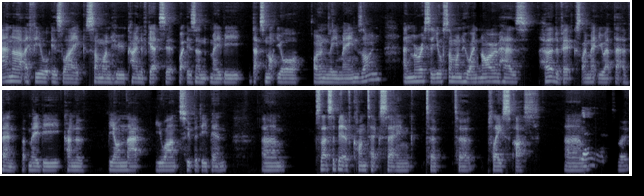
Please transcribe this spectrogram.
Anna, I feel, is like someone who kind of gets it, but isn't maybe that's not your only main zone. And Marissa, you're someone who I know has heard of it because I met you at that event, but maybe kind of beyond that, you aren't super deep in. Um, so that's a bit of context setting to to place us. Um, yeah. So.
